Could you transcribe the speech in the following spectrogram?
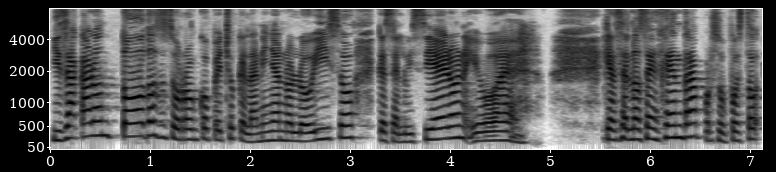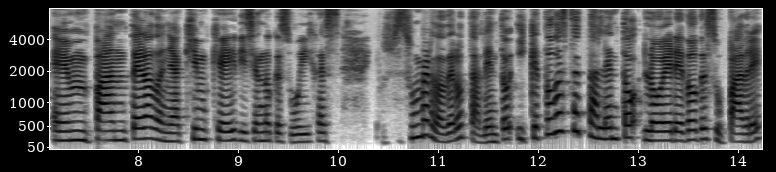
y sacaron todos de su ronco pecho que la niña no lo hizo, que se lo hicieron y bueno, que se nos engendra, por supuesto, en pantera doña Kim K diciendo que su hija es, pues, es un verdadero talento y que todo este talento lo heredó de su padre.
